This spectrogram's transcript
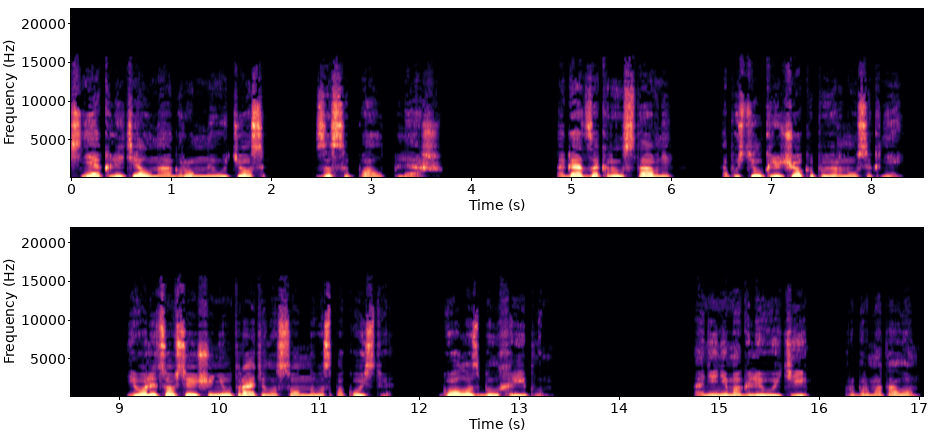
Снег летел на огромные утесы, засыпал пляж. Агат закрыл ставни, опустил крючок и повернулся к ней. Его лицо все еще не утратило сонного спокойствия. Голос был хриплым. «Они не могли уйти», — пробормотал он,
